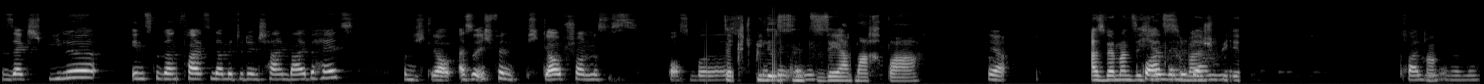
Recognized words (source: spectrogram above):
sechs Spiele insgesamt pfeifen, damit du den Schein beibehältst. Und ich glaube, also ich finde, ich glaube schon, dass es possible Sechs Spiele sind sehr machbar. Ja. Also wenn man sich allem, jetzt zum Beispiel. Quali ja. oder so.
